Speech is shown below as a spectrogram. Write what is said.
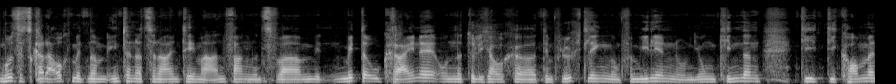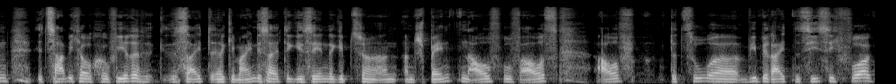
muss jetzt gerade auch mit einem internationalen Thema anfangen, und zwar mit, mit der Ukraine und natürlich auch äh, den Flüchtlingen und Familien und jungen Kindern, die, die kommen. Jetzt habe ich auch auf Ihrer Seite, äh, Gemeindeseite gesehen, da gibt es schon einen, einen Spendenaufruf aus, auf, dazu, äh, wie bereiten Sie sich vor?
